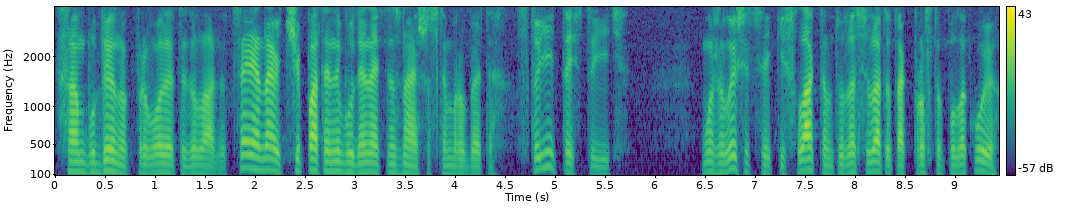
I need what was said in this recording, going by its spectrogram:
сам будинок приводити до ладу. Це я навіть чіпати не буду, я навіть не знаю, що з тим робити. Стоїть та й стоїть. Може лишиться якийсь лак там туди-сюди, то так просто полакую.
